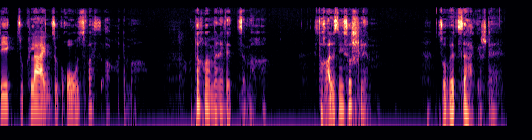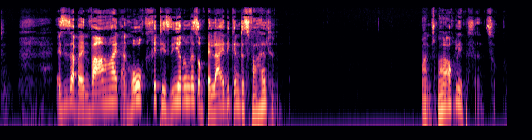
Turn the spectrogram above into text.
dick, zu klein, zu groß, was auch immer darüber meine Witze mache. Ist doch alles nicht so schlimm. So wird's dargestellt. Es ist aber in Wahrheit ein hochkritisierendes und beleidigendes Verhalten. Manchmal auch Liebesentzug.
